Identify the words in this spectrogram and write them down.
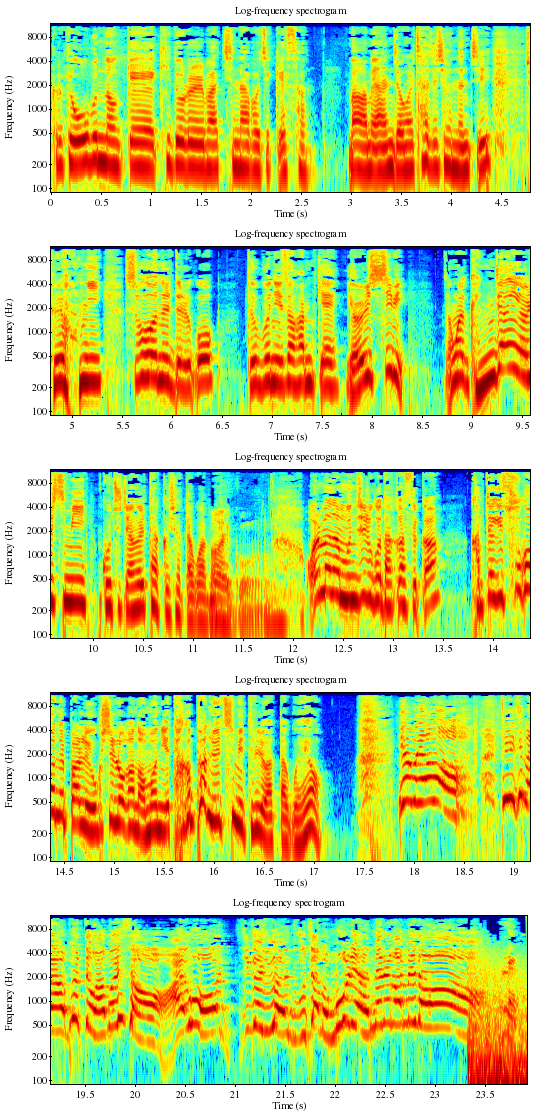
그렇게 5분 넘게 기도를 마친 아버지께선 마음의 안정을 찾으셨는지 조용히 수건을 들고 두 분이서 함께 열심히 정말 굉장히 열심히 고추장을 닦으셨다고 합니다. 아이고. 얼마나 문지르고 닦았을까? 갑자기 수건을 빨러 욕실로 간 어머니의 다급한 외침이 들려왔다고 해요. 여보, 여보. 저희 집에 아파트 와보이소. 아이고, 이거, 이거, 우자 너 물이 안 내려갑니다.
